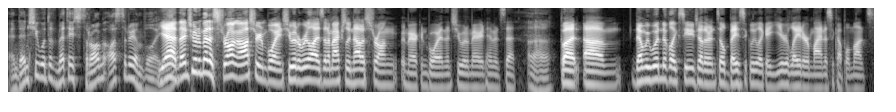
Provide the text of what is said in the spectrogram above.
And then she would have met a strong Austrian boy. yeah then she would have met a strong austrian boy and she would have realized that i'm actually not a strong american boy and then she would have married him instead Uh huh. but um then we wouldn't have like seen each other until basically like a year later minus a couple months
